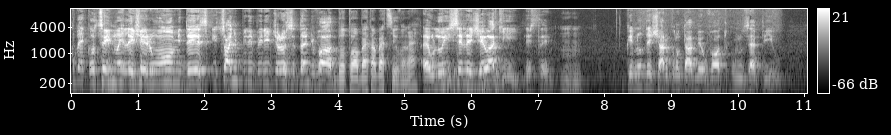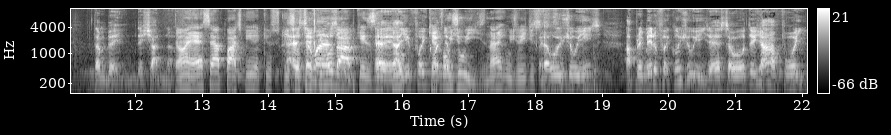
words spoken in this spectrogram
Como é que vocês não elegeram um homem desse que só em Piripiri tirou esse tanto de voto? Doutor Alberto Alberto Silva, né? É, o Luiz se elegeu aqui, nesse tempo. Porque não deixaram contar meu voto com o Zé Pio. Também, deixaram não. Então essa é a parte que, que, os- que o É, senhor teve que essa- mudar, porque Zé é, Pio, aí foi que foi o juiz, né? O juiz disse É, o juiz, a primeira foi com o juiz, essa outra já foi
